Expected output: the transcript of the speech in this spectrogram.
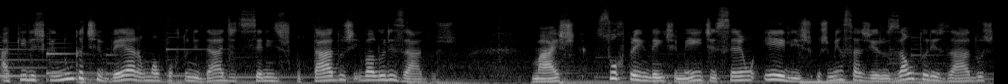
aqueles que nunca tiveram uma oportunidade de serem escutados e valorizados. Mas, surpreendentemente, serão eles os mensageiros autorizados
